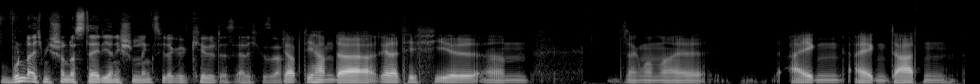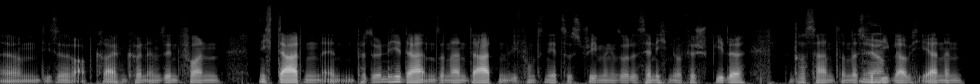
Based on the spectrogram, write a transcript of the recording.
wundere ich mich schon, dass Stadia nicht schon längst wieder gekillt ist, ehrlich gesagt. Ich glaube, die haben da relativ viel, ähm, sagen wir mal, Eigen, Eigendaten, ähm, die sie abgreifen können im Sinn von nicht Daten, äh, persönliche Daten, sondern Daten, wie funktioniert so Streaming so. Das ist ja nicht nur für Spiele interessant, sondern das ist ja. für die, glaube ich, eher ein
